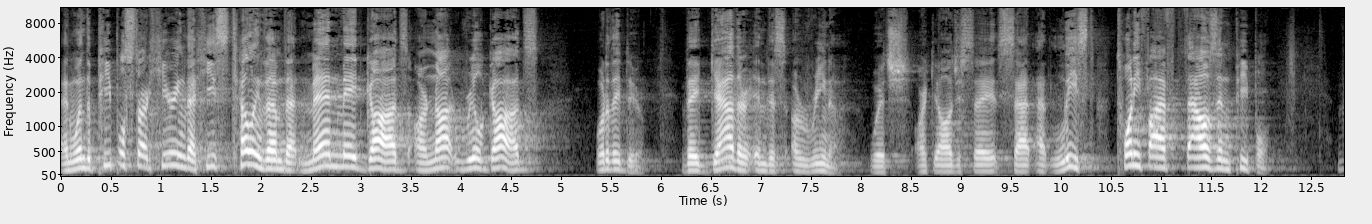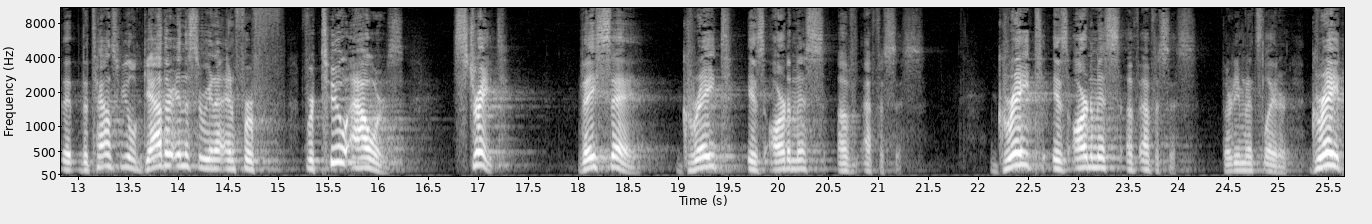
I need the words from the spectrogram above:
and when the people start hearing that he's telling them that man made gods are not real gods, what do they do? They gather in this arena, which archaeologists say sat at least 25,000 people. The, the townspeople gather in this arena, and for, for two hours straight, they say, Great is Artemis of Ephesus. Great is Artemis of Ephesus. 30 minutes later. Great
